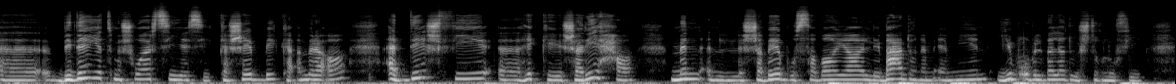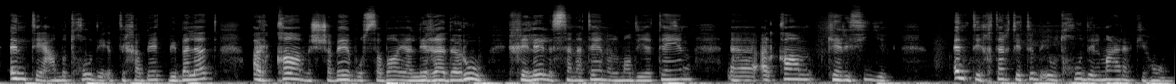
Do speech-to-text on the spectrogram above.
آه، بداية مشوار سياسي كشابة كأمرأة. قديش في آه، هيك شريحة من الشباب والصبايا اللي بعدهم مأمنين يبقوا بالبلد ويشتغلوا فيه. أنت عم بتخوضي انتخابات ببلد أرقام الشباب والصبايا اللي غادروه خلال السنتين الماضيتين أرقام كارثية. أنت اخترتي تبقي وتخوضي المعركة هون.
